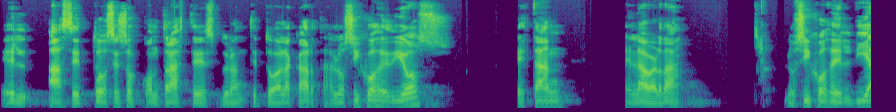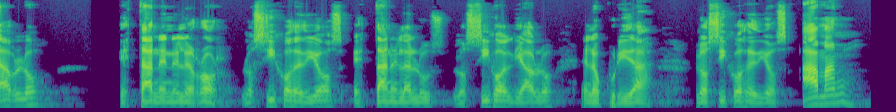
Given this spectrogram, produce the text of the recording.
él hace todos esos contrastes durante toda la carta. Los hijos de Dios están en la verdad. Los hijos del diablo están en el error. Los hijos de Dios están en la luz. Los hijos del diablo en la oscuridad. Los hijos de Dios aman.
